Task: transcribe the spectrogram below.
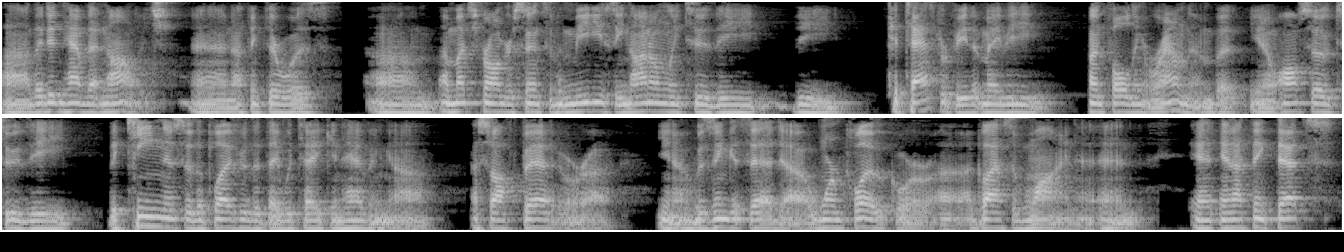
Uh, they didn't have that knowledge, and I think there was um, a much stronger sense of immediacy, not only to the the catastrophe that may be unfolding around them, but you know also to the the keenness of the pleasure that they would take in having uh, a soft bed or a you know, Huizinga said, uh, a warm cloak or a glass of wine. And, and, and I think that's,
